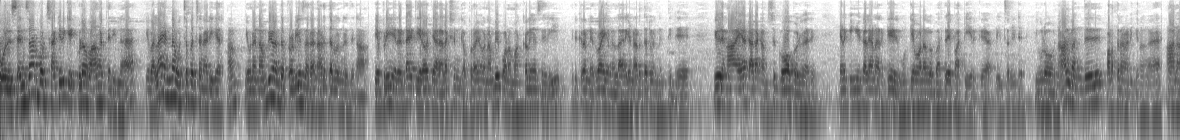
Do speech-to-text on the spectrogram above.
ஒரு சென்சார் போர்ட் சர்டிபிகேட் கூட வாங்க தெரியல. இவெல்லாம் என்ன உச்சபட்ச நடிகர்? இவனை நம்பி வந்த ப்ரொடியூசரை நடுத்தரல நிறுத்திட்டான். எப்படி ரெண்டாயிரத்தி இருபத்தி ஆறு எலெக்ஷனுக்கு அப்புறம் இவன் நம்பி போன மக்களையும் சரி இருக்கிற நிர்வாகிகள் எல்லாரையும் நடுத்தரல நிறுத்திட்டு இவர் ஹாயா டாடா காமிச்சு கோவா போயிடுவாரு எனக்கு இங்கே கல்யாணம் இருக்கு முக்கியமானவங்க பர்த்டே பார்ட்டி இருக்கு அப்படின்னு சொல்லிட்டு. இவ்வளோ நாள் வந்து படத்துல நடிக்கிறாங்க. ஆனா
